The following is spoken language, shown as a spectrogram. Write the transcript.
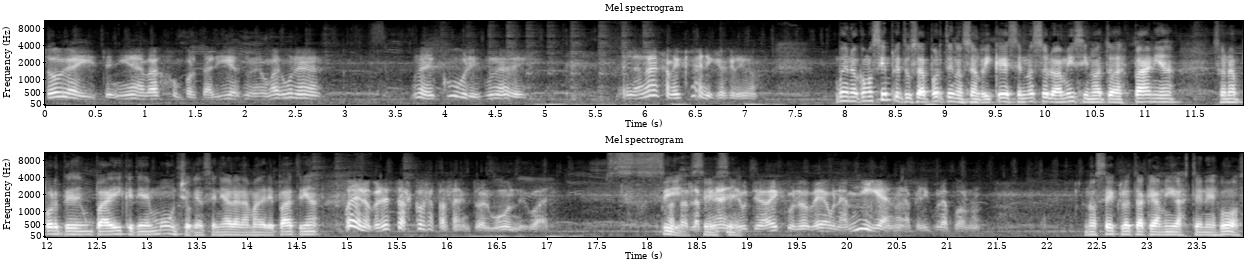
toga y tenía abajo un portaligas, una, una, una de Kubrick, una de, de la naranja mecánica, creo. Bueno, como siempre tus aportes nos enriquecen, no solo a mí, sino a toda España. Son aportes de un país que tiene mucho que enseñar a la madre patria. Bueno, pero estas cosas pasan en todo el mundo igual. Sí, Pasa la sí, primera sí. y última vez que uno ve a una amiga en una película porno. No sé, Clota, qué amigas tenés vos.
